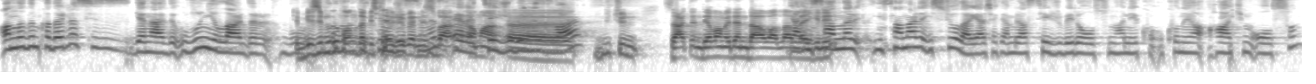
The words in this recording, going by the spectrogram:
anladığım kadarıyla siz genelde uzun yıllardır bu Bizim bu konuda bir tecrübemiz var evet, ama tecrübeniz e, var. bütün zaten devam eden davalarla Yani ilgili insanlar insanlar da istiyorlar gerçekten biraz tecrübeli olsun, hani ko- konuya hakim olsun.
